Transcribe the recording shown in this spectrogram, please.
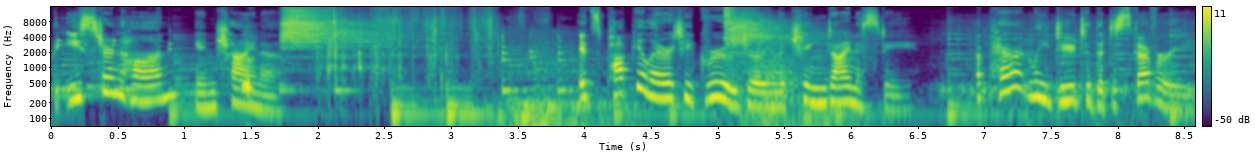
the Eastern Han in China. Its popularity grew during the Qing Dynasty, apparently due to the discovery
